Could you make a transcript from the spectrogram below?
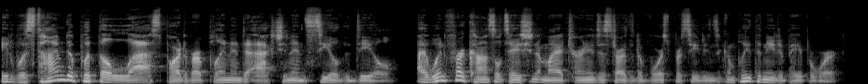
It was time to put the last part of our plan into action and seal the deal. I went for a consultation at my attorney to start the divorce proceedings and complete the needed paperwork.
